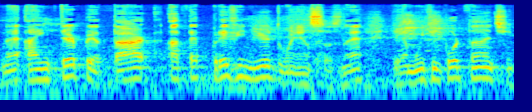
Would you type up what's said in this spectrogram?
né, a interpretar, até prevenir doenças, né? E é muito importante.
